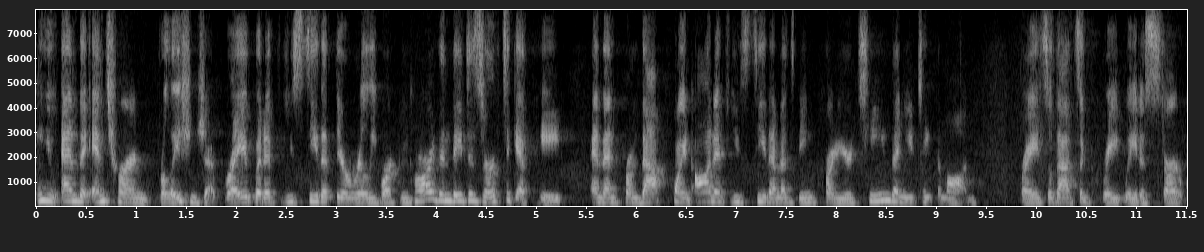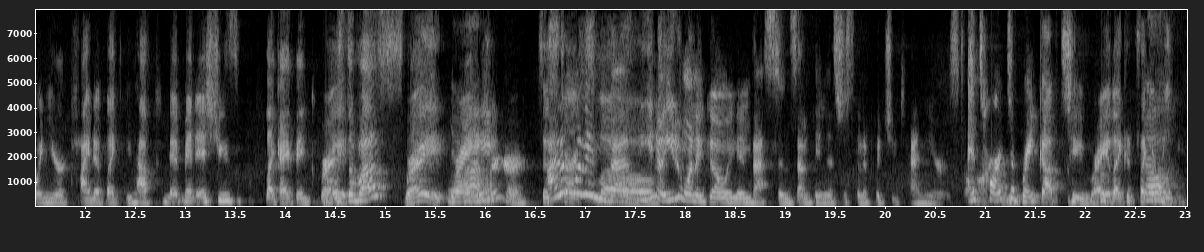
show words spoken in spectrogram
you end the intern relationship, right? But if you see that they're really working hard, then they deserve to get paid. And then from that point on, if you see them as being part of your team, then you take them on, right? So that's a great way to start when you're kind of like you have commitment issues, like I think Right. most of us. Right, Yeah. right. Sure. To I don't want to invest. slow. You know, you don't want to go and invest in something that's just going to put you ten years. It's hard to break up too, right? Like it's like a Oh. relationship.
